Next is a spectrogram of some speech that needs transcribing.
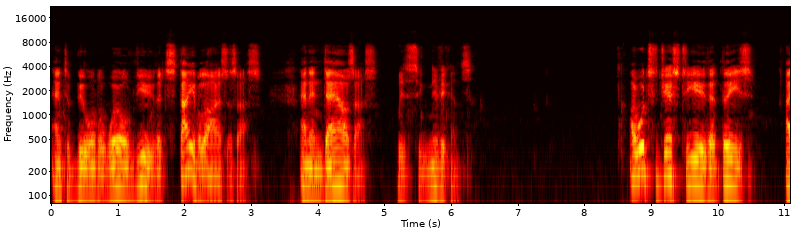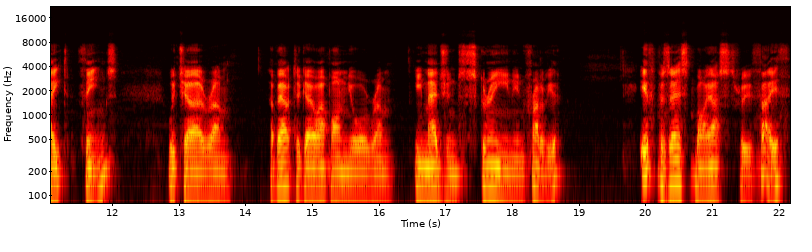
and to build a worldview that stabilizes us and endows us with significance. I would suggest to you that these eight things, which are um, about to go up on your um, imagined screen in front of you, if possessed by us through faith,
